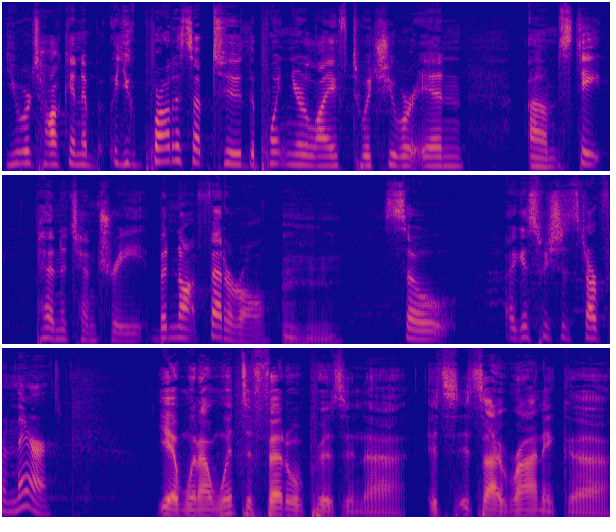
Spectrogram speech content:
you were talking, ab- you brought us up to the point in your life to which you were in um, state penitentiary, but not federal. Mm-hmm. So I guess we should start from there. Yeah, when I went to federal prison, uh, it's it's ironic. Uh,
